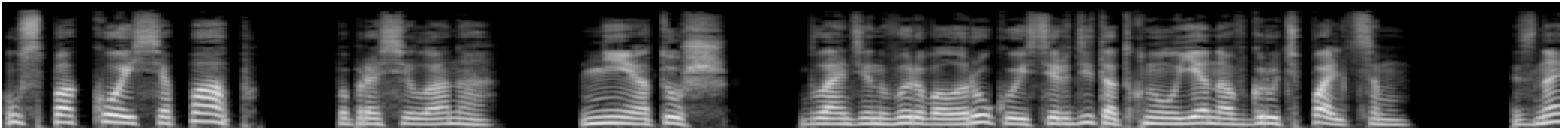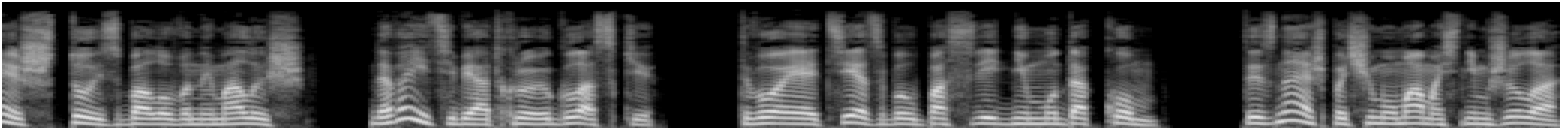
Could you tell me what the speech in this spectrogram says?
«Успокойся, пап!» — попросила она. «Нет уж!» Блондин вырвал руку и сердито ткнул Яна в грудь пальцем. «Знаешь что, избалованный малыш, давай я тебе открою глазки. Твой отец был последним мудаком. Ты знаешь, почему мама с ним жила?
